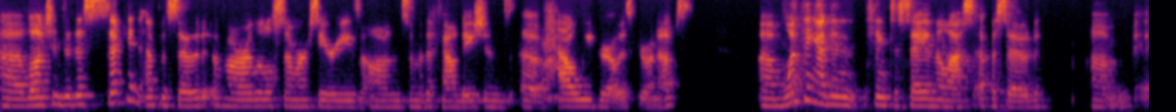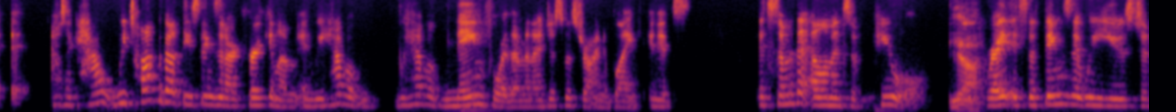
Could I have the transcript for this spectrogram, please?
uh, launch into this second episode of our little summer series on some of the foundations of how we grow as grown-ups. Um, one thing I didn't think to say in the last episode um, I was like, how we talk about these things in our curriculum and we have a we have a name for them. And I just was drawing a blank. And it's it's some of the elements of fuel. Yeah. Right. It's the things that we use to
